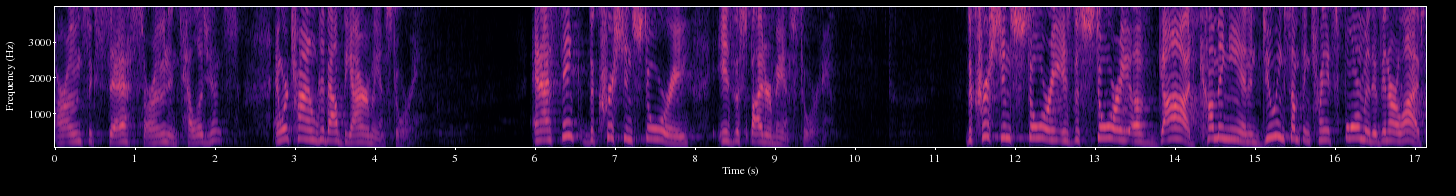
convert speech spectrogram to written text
our own success, our own intelligence, and we're trying to live out the Iron Man story. And I think the Christian story is the Spider Man story. The Christian story is the story of God coming in and doing something transformative in our lives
